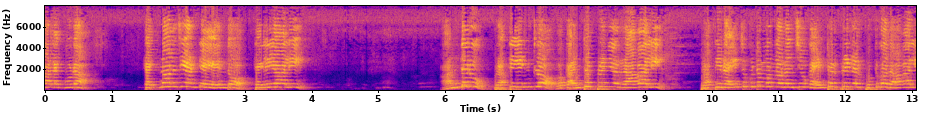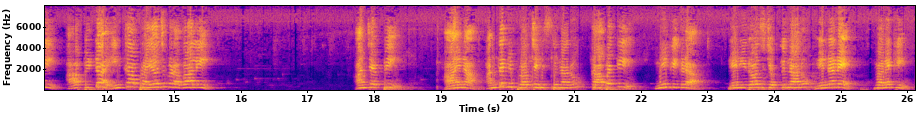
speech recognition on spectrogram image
వాళ్ళకు కూడా టెక్నాలజీ అంటే ఏందో తెలియాలి. అందరూ ప్రతి ఇంట్లో ఒక ఎంటర్ప్రెన్యూర్ రావాలి. ప్రతి రైతు కుటుంబంలో నుంచి ఒక ఎంటర్ప్రెన్యూర్ పుట్టుకో రావాలి. ఆ బిడ్డ ఇంకా ప్రయోజకుడు అవ్వాలి. అని చెప్పి ఆయన అందరినీ ప్రోత్సహిస్తున్నారు. కాబట్టి మీకు ఇక్కడ నేను ఈరోజు చెప్తున్నాను. నిన్ననే మనకి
